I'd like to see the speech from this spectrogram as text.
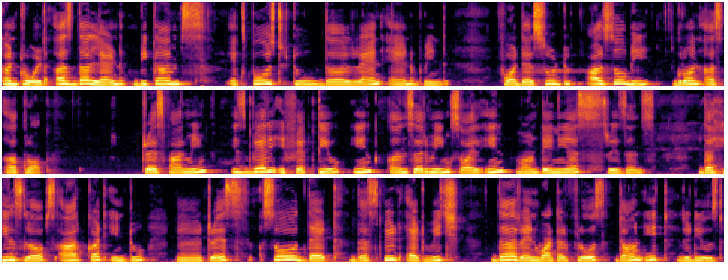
controlled as the land becomes exposed to the rain and wind. Fodder should also be grown as a crop. Terrace farming is very effective in conserving soil in mountainous regions. The hill slopes are cut into uh, trace so that the speed at which the rainwater flows down it reduced.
